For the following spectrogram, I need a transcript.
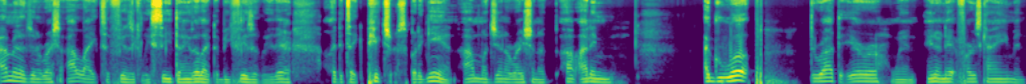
I'm in a generation I like to physically see things. I like to be physically there. I like to take pictures. But again, I'm a generation of I, I didn't I grew up throughout the era when internet first came and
